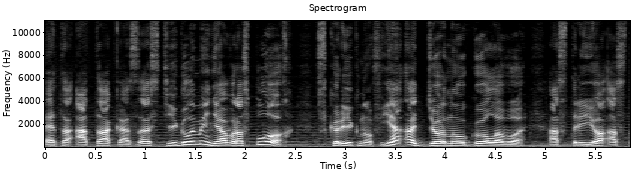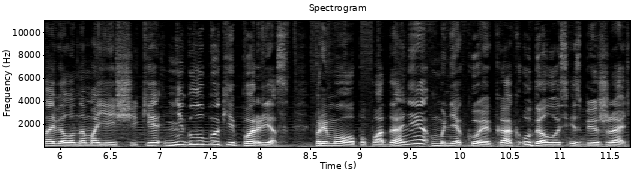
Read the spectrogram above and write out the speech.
Эта атака застигла меня врасплох. Вскрикнув, я отдернул голову. Острие оставило на моей щеке неглубокий порез. Прямого попадания мне кое-как удалось избежать.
